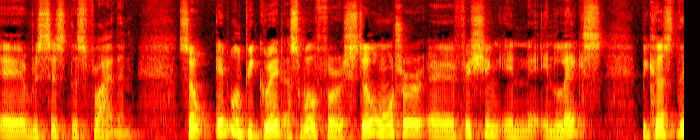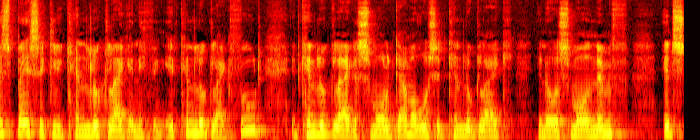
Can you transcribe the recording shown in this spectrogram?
uh, resist this fly then. So it will be great as well for still water uh, fishing in in lakes because this basically can look like anything. It can look like food. It can look like a small gammarus. It can look like you know a small nymph. It's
